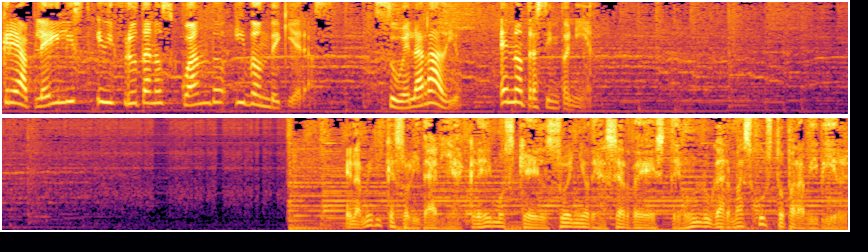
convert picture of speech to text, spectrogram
crea playlist y disfrútanos cuando y donde quieras. Sube la radio, en otra sintonía. En América Solidaria creemos que el sueño de hacer de este un lugar más justo para vivir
